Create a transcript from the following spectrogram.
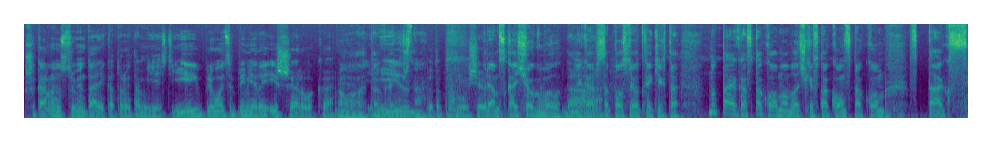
шикарный инструментарий, который там есть. И приводятся примеры из Шерлока. О, это, и конечно. Это прям вообще... Прям скачок был, да. мне кажется, после вот каких-то... Ну, так, в таком облачке, в таком, в таком, в так, в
